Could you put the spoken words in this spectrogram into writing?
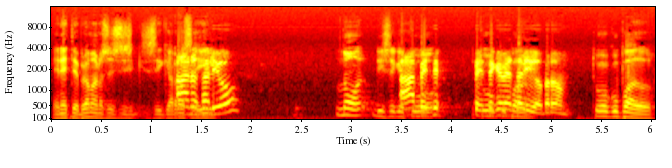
en este programa, no sé si, si querrá Ah, ¿no seguir. salió? No, dice que Ah, estuvo, pensé, estuvo pensé que había salido, perdón. Estuvo ocupado.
